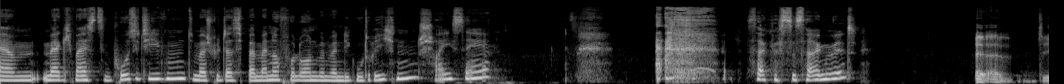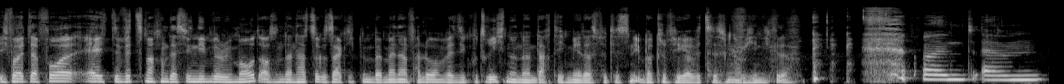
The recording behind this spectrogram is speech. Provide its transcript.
Ähm, merke ich meistens im Positiven, zum Beispiel, dass ich bei Männern verloren bin, wenn die gut riechen. Scheiße. Sag, was du sagen willst. Äh, ich wollte davor echte Witz machen, deswegen nehmen wir Remote aus und dann hast du gesagt, ich bin bei Männern verloren, wenn sie gut riechen und dann dachte ich mir, das wird jetzt ein übergriffiger Witz, deswegen habe ich ihn nicht gedacht. und ähm,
